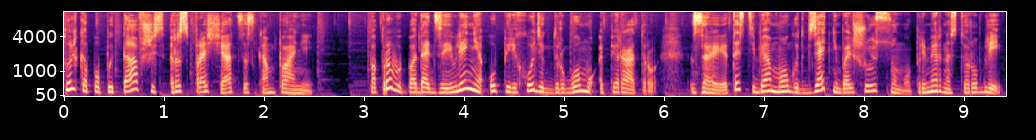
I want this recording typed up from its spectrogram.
только попытавшись распрощаться с компанией. Попробуй подать заявление о переходе к другому оператору. За это с тебя могут взять небольшую сумму, примерно 100 рублей.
